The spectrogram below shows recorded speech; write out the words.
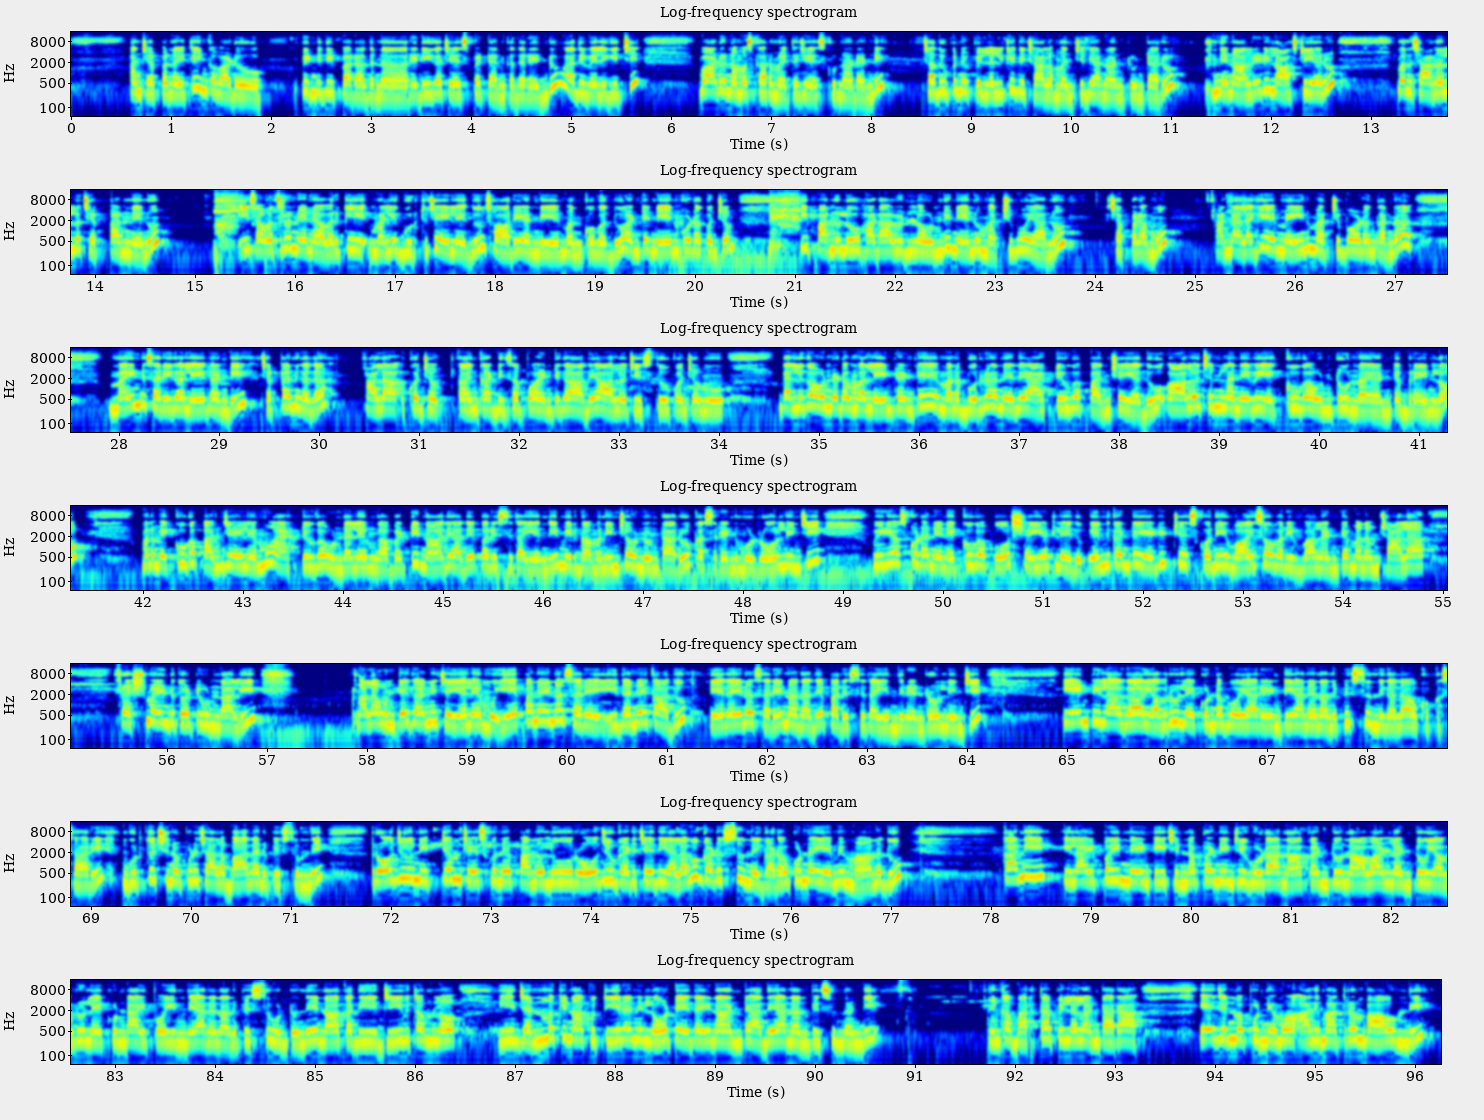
అని చెప్పనైతే ఇంకా వాడు పిండి దీపారాధన రెడీగా చేసి పెట్టాను కదా రెండు. అది వెలిగించి వాడు నమస్కారం అయితే చేసుకున్నాడండి. చదువుకునే పిల్లలకి ఇది చాలా మంచిది అని అంటుంటారు. నేను ఆల్రెడీ లాస్ట్ ఇయర్ మన ఛానల్లో చెప్పాను నేను. ఈ సంవత్సరం నేను ఎవరికి మళ్ళీ గుర్తు చేయలేదు. సారీ అండి ఏమనుకోవద్దు. అంటే నేను కూడా కొంచెం ఈ పనులు హడావిడిలో ఉండి నేను మర్చిపోయాను చెప్పడము. అండ్ అలాగే మెయిన్ మర్చిపోవడం కన్నా మైండ్ సరిగా లేదండి. చెప్పాను కదా అలా కొంచెం ఇంకా డిసప్పాయింట్గా అదే ఆలోచిస్తూ కొంచెము డల్గా ఉండడం వల్ల ఏంటంటే మన బుర్ర అనేది యాక్టివ్గా పనిచేయదు. ఆలోచనలు అనేవి ఎక్కువగా ఉంటూ ఉన్నాయంటే బ్రెయిన్లో. మనం ఎక్కువగా పని చేయలేము యాక్టివ్గా ఉండలేము కాబట్టి నాది అదే పరిస్థితి అయ్యింది. మీరు గమనించే ఉండి ఉంటారు కాస్త రెండు మూడు రోజుల నుంచి వీడియోస్ కూడా నేను ఎక్కువగా పోస్ట్ చేయట్లేదు ఎందుకంటే ఎడిట్ చేసుకొని వాయిస్ ఓవర్ ఇవ్వాలంటే మనం చాలా ఫ్రెష్ మైండ్ తోటి ఉండాలి. అలా ఉంటే కానీ చేయలేము ఏ పనైనా సరే ఇదనే కాదు ఏదైనా సరే నాది అదే పరిస్థితి అయ్యింది రెండు రోజుల నుంచి. ఏంటి ఇలాగా? ఎవరూ లేకుండా పోయారేంటి? అని అనిపిస్తుంది కదా ఒక్కొక్కసారి. గుర్తొచ్చినప్పుడు చాలా బాధ అనిపిస్తుంది. రోజు నిత్యం చేసుకునే పనులు రోజు గడిచేది ఎలాగో గడుస్తుంది. గడవకుండా ఏమీ మానదు. కానీ ఇలా అయిపోయింది ఏంటి చిన్నప్పటి నుంచి కూడా నాకంటూ నా వాళ్ళంటూ ఎవరూ లేకుండా అయిపోయింది అని అనిపిస్తూ ఉంటుంది. నాకు అది జీవితంలో ఈ జన్మకి నాకు తీరని లోటు ఏదైనా అంటే అదే అని అనిపిస్తుందండి. ఇంకా భర్త పిల్లలు అంటారా? ఏ జన్మ పుణ్యమో అది మాత్రం బాగుంది.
